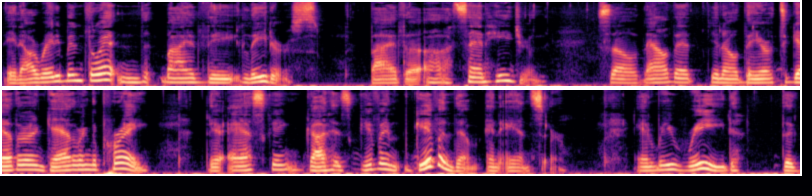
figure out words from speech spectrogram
They'd already been threatened by the leaders by the uh, sanhedrin. So now that you know they're together and gathering to pray they're asking, God has given given them an answer. And we read the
